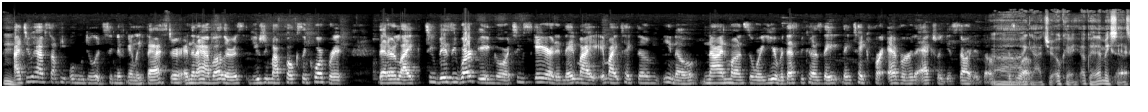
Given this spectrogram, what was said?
Hmm. I do have some people who do it significantly faster, and then I have others, usually my folks in corporate, that are like too busy working or too scared, and they might it might take them, you know, nine months or a year, but that's because they they take forever to actually get started though Ah, as well. I got you. Okay, okay, that makes sense.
